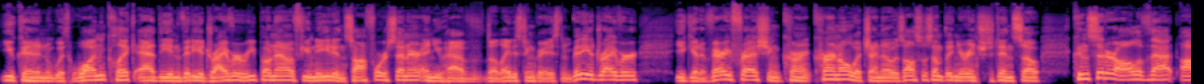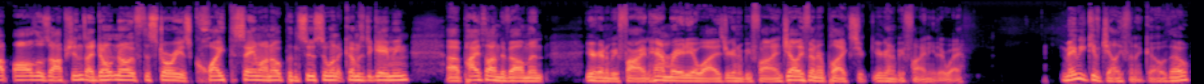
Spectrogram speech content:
You can, with one click, add the NVIDIA driver repo now if you need in Software Center, and you have the latest and greatest NVIDIA driver. You get a very fresh and current kernel, which I know is also something you're interested in. So consider all of that, all those options. I don't know if the story is quite the same on OpenSUSE when it comes to gaming. Uh, Python development, you're going to be fine. Ham radio wise, you're going to be fine. Jellyfin or Plex, you're, you're going to be fine either way. Maybe give Jellyfin a go though.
